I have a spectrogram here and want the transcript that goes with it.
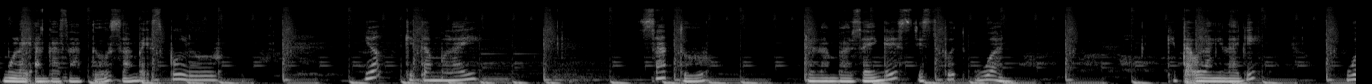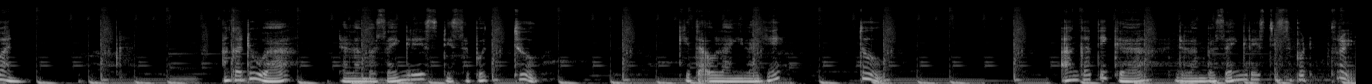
mulai angka 1 sampai 10. Yuk, kita mulai. 1 dalam bahasa Inggris disebut one. Kita ulangi lagi. One. Angka 2 dalam bahasa Inggris disebut two. Kita ulangi lagi. Two. Angka tiga dalam bahasa Inggris disebut three.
